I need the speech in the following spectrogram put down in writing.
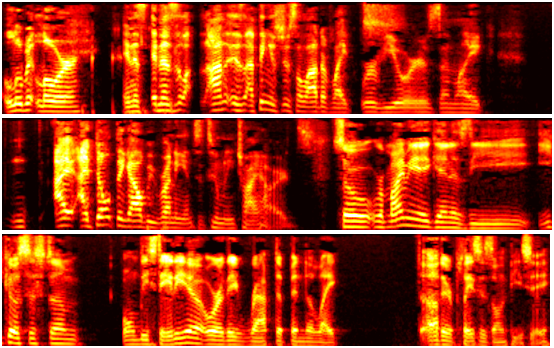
a little bit lower. And it's, and it's, I think it's just a lot of like reviewers and like, I, I don't think I'll be running into too many tryhards. So remind me again, is the ecosystem only Stadia or are they wrapped up into like other places on PC?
